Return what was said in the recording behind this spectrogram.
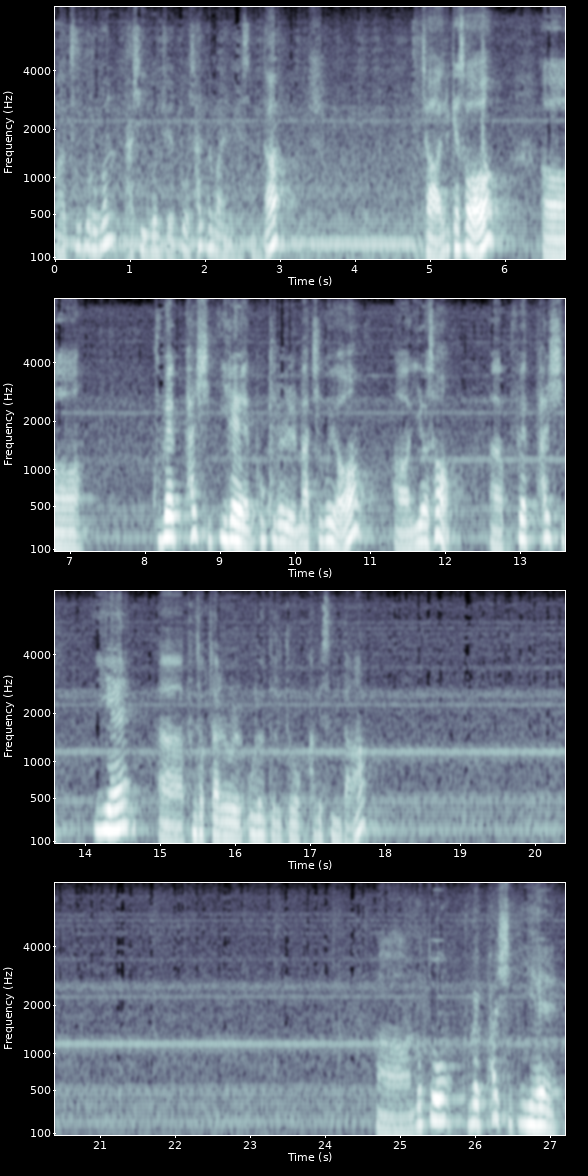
아, 두 그룹은 다시 이번 주에 또 살펴봐야 되겠습니다. 자, 이렇게 해서 어, 981회 복귀를 마치고요. 어, 이어서 어, 982회 어, 분석 자료를 올려드리도록 하겠습니다. 어, 로또 982회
